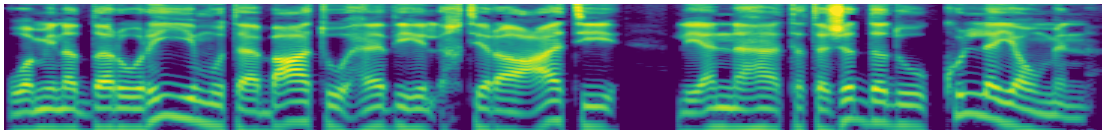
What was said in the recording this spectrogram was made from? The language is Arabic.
ومن الضروري متابعة هذه الاختراعات لأنها تتجدد كل يوم.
